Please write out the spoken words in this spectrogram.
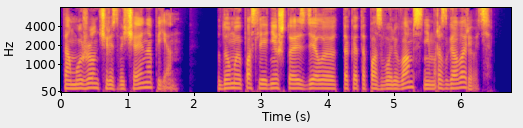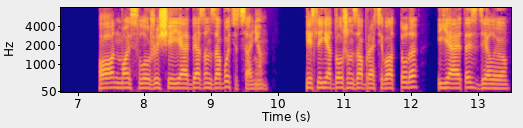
Тому же он чрезвычайно пьян. Думаю, последнее, что я сделаю, так это позволю вам с ним разговаривать. Он мой служащий, я обязан заботиться о нем. Если я должен забрать его оттуда, я это сделаю.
